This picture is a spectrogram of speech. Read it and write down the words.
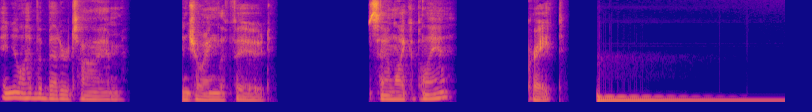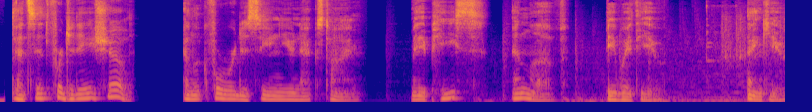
and you'll have a better time enjoying the food. Sound like a plan? Great. That's it for today's show. I look forward to seeing you next time. May peace and love be with you. Thank you.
